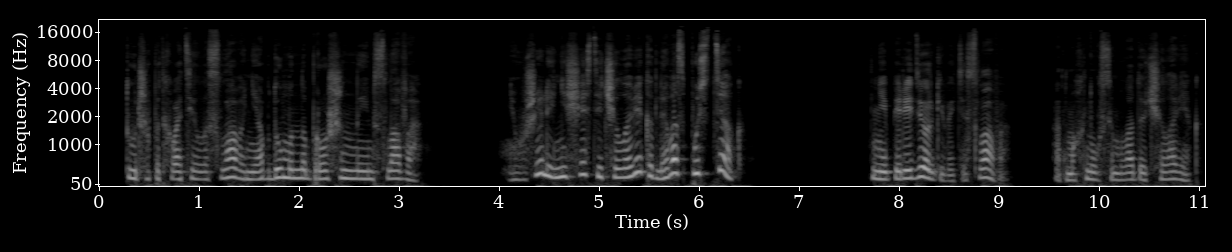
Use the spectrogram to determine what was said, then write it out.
— тут же подхватила Слава необдуманно брошенные им слова. Неужели несчастье человека для вас пустяк? Не передергивайте, Слава, отмахнулся молодой человек.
